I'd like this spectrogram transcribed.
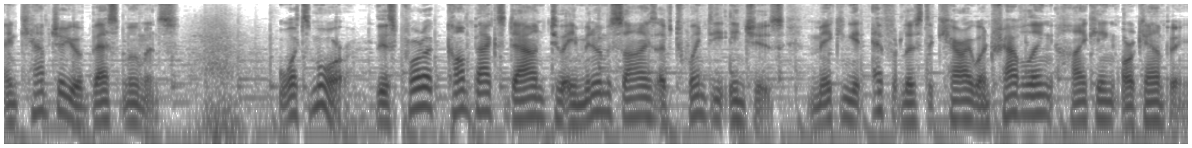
and capture your best moments. What's more, this product compacts down to a minimum size of 20 inches, making it effortless to carry when traveling, hiking, or camping.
